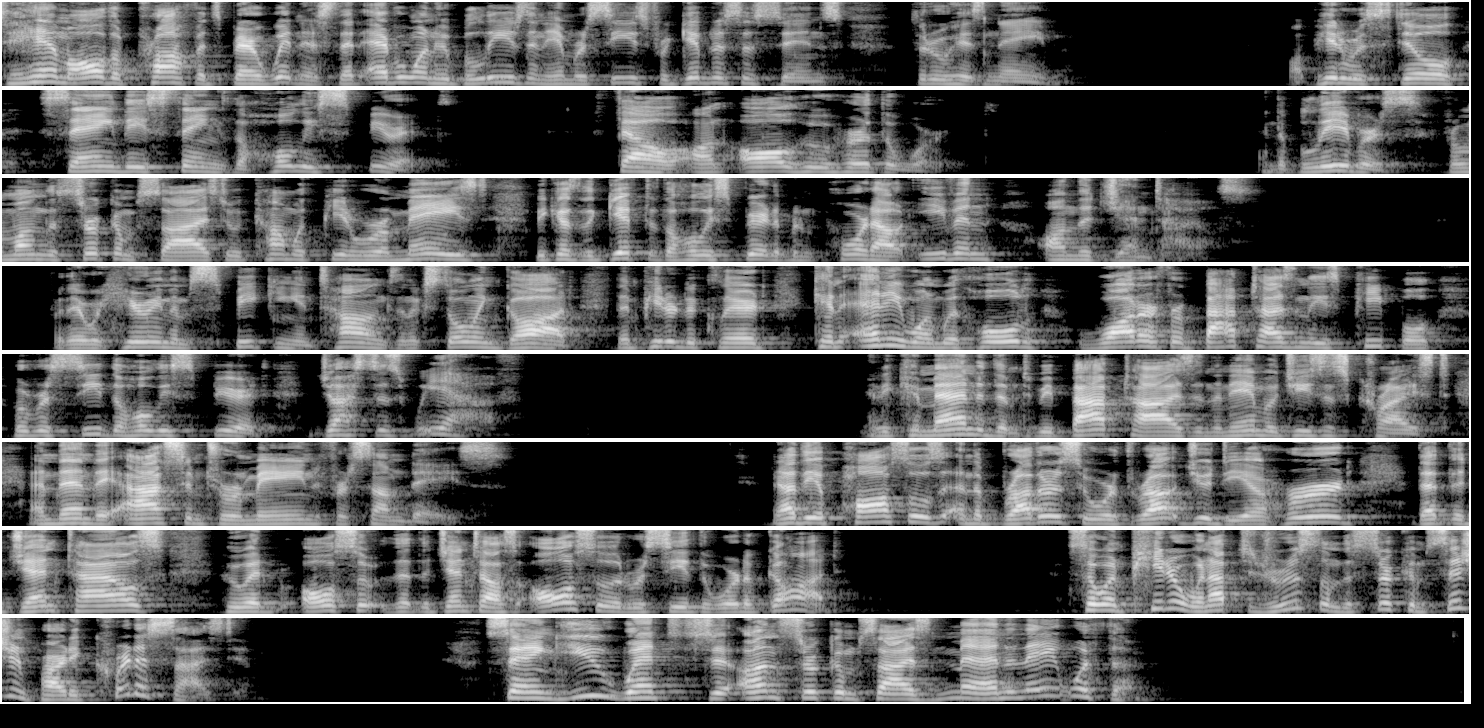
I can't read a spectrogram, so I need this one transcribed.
To him, all the prophets bear witness that everyone who believes in him receives forgiveness of sins through his name. While Peter was still saying these things, the Holy Spirit fell on all who heard the word. And the believers from among the circumcised who had come with Peter were amazed because the gift of the Holy Spirit had been poured out even on the Gentiles. For they were hearing them speaking in tongues and extolling God. Then Peter declared, Can anyone withhold water for baptizing these people who have received the Holy Spirit just as we have? And he commanded them to be baptized in the name of Jesus Christ. And then they asked him to remain for some days. Now the apostles and the brothers who were throughout Judea heard that the Gentiles who had also that the Gentiles also had received the word of God. So when Peter went up to Jerusalem, the circumcision party criticized him, saying, You went to uncircumcised men and ate with them.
